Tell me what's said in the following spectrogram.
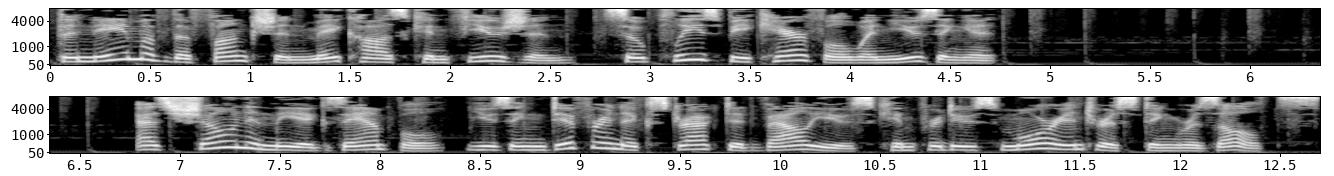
The name of the function may cause confusion, so please be careful when using it. As shown in the example, using different extracted values can produce more interesting results.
